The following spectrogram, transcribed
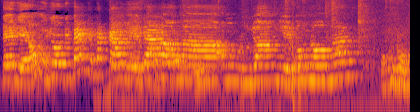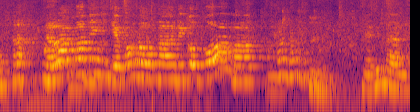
đem về ông vô đi bác cái bác cao về ra non ờ, ông đường giòn về con nôn á. Con nôn nữa có đi về con nôn ờ, đi câu cá mà. Nè cái mền nè.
